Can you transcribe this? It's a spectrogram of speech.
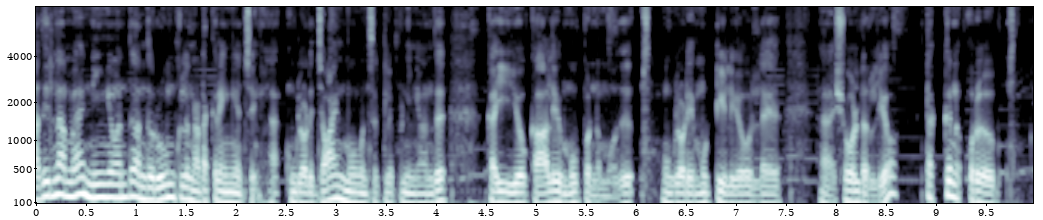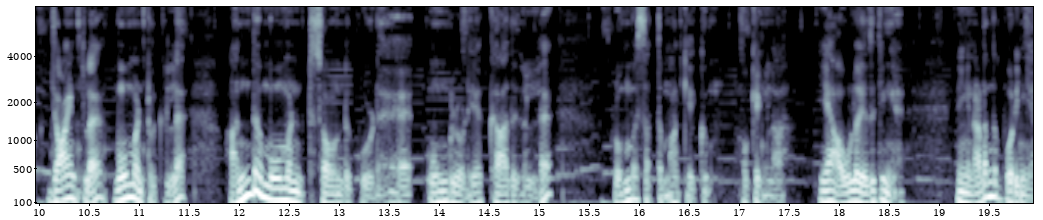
அது இல்லாமல் நீங்கள் வந்து அந்த ரூம்குள்ளே நடக்கிறீங்கன்னு வச்சுங்களேன் உங்களோட ஜாயின்ட் மூவ்மெண்ட்ஸ் இருக்குல்ல இப்போ நீங்கள் வந்து கையோ காலையோ மூவ் பண்ணும்போது உங்களுடைய முட்டிலேயோ இல்லை ஷோல்டர்லேயோ டக்குன்னு ஒரு ஜாயிண்ட்டில் மூமெண்ட் இருக்குல்ல அந்த மூமெண்ட் சவுண்டு கூட உங்களுடைய காதுகளில் ரொம்ப சத்தமாக கேட்கும் ஓகேங்களா? ஏன் அவ்வளோ எதுக்குங்க? நீங்கள் நடந்து போகிறீங்க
